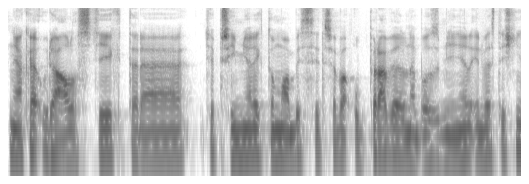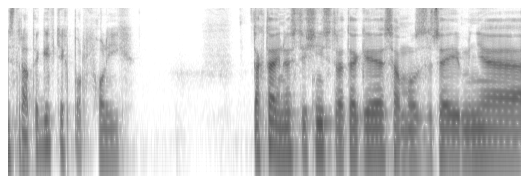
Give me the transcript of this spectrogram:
nějaké události, které tě přiměly k tomu, aby si třeba upravil nebo změnil investiční strategii v těch portfolích? Tak ta investiční strategie samozřejmě eh,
